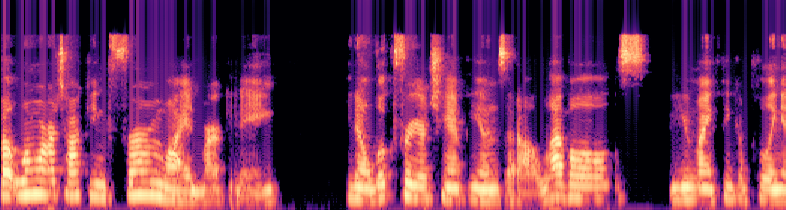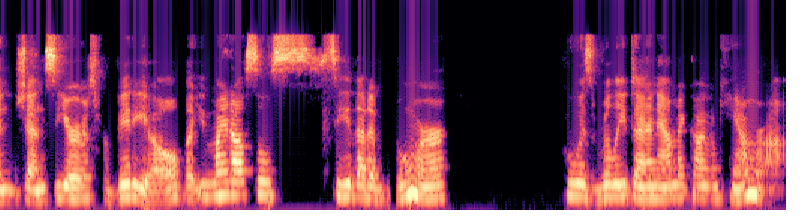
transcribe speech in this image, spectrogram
But when we're talking firm wide marketing, you know, look for your champions at all levels, you might think of pulling in Gen Zers for video, but you might also see that a boomer who is really dynamic on camera.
